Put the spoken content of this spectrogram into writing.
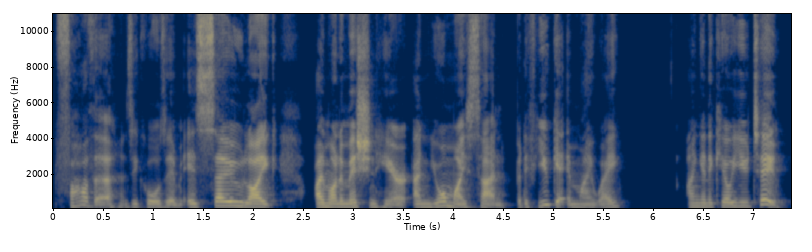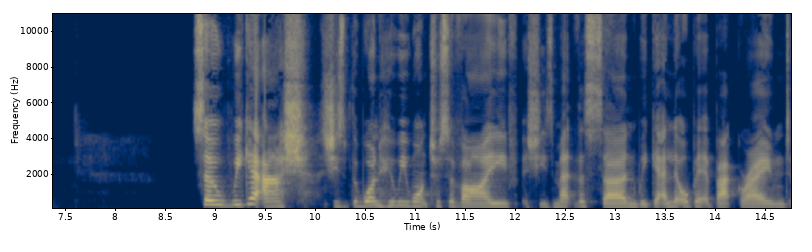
father, as he calls him, is so like, I'm on a mission here, and you're my son. But if you get in my way, I'm going to kill you too. So we get Ash. She's the one who we want to survive. She's met the son. We get a little bit of background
